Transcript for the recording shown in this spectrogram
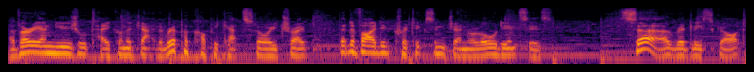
a very unusual take on the Jack the Ripper copycat story trope that divided critics and general audiences. Sir Ridley Scott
